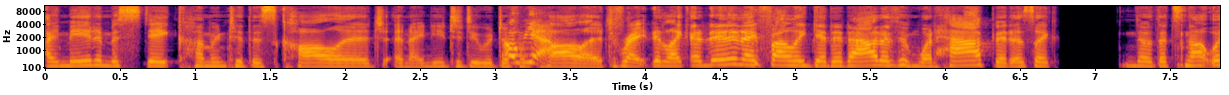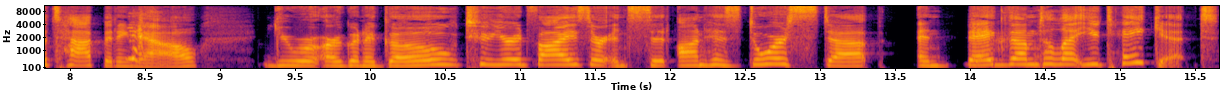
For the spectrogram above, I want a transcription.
I made a mistake coming to this college and I need to do a oh, different oh, yeah. college. Right. And like and then I finally get it out of him what happened. It's like, no, that's not what's happening yeah. now. You are going to go to your advisor and sit on his doorstep and beg yeah. them to let you take it.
